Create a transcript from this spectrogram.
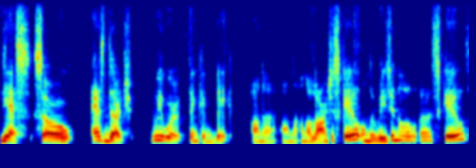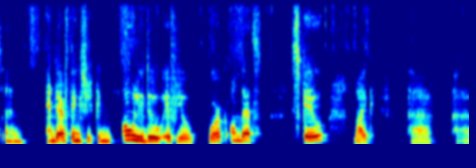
Yes. So as Dutch, we were thinking big on a on a, on a larger scale, on the regional uh, scales, and and there are things you can only do if you work on that scale, like uh, uh,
